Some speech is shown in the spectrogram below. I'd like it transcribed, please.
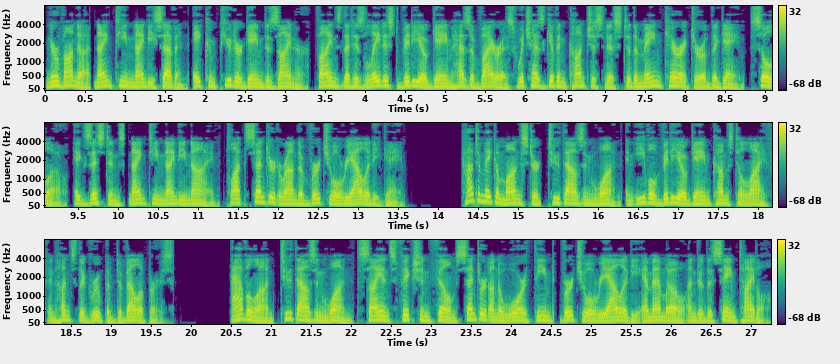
Nirvana 1997, a computer game designer, finds that his latest video game has a virus which has given consciousness to the main character of the game. Solo, eXistenZ 1999, plot centered around a virtual reality game. How to Make a Monster 2001, an evil video game comes to life and hunts the group of developers. Avalon 2001 science fiction film centered on a war-themed, virtual reality MMO under the same title.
